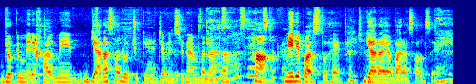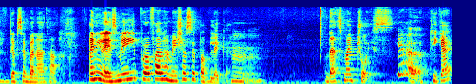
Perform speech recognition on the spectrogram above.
جو کہ میرے خیال میں گیارہ سال ہو چکے ہیں جب انسٹاگرام بنا تھا۔ ہاں میرے پاس تو ہے اچھا۔ گیارہ یا بارہ سال سے جب سے بنا تھا۔ اینی ویز میری پروفائل ہمیشہ سے پبلک ہے۔ دیٹس مائی چوائس ٹھیک ہے؟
